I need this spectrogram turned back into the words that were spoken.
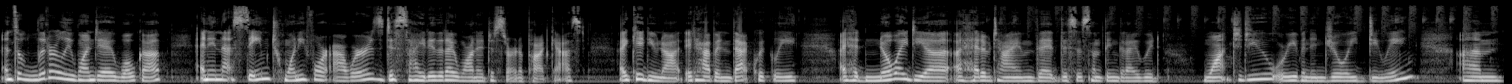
And so, literally, one day I woke up and in that same 24 hours decided that I wanted to start a podcast. I kid you not, it happened that quickly. I had no idea ahead of time that this is something that I would want to do or even enjoy doing. Um,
